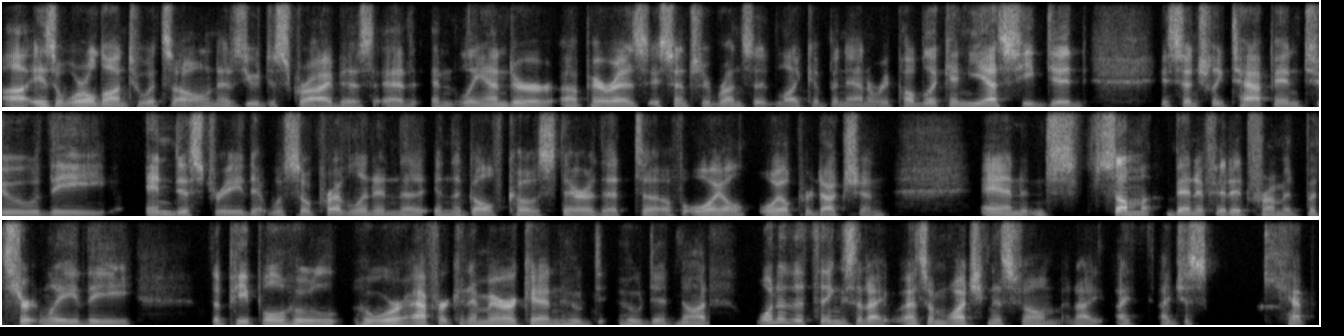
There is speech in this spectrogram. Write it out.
uh, is a world unto its own, as you described, as and, and Leander uh, Perez essentially runs it like a banana republic. And yes, he did essentially tap into the industry that was so prevalent in the in the Gulf Coast there that uh, of oil oil production, and some benefited from it, but certainly the the people who who were African American who who did not one of the things that I, as I'm watching this film, and I, I, I just kept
